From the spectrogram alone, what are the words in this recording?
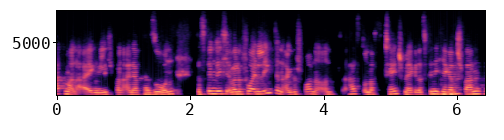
hat man eigentlich von einer Person. Das finde ich, weil du vorhin LinkedIn angesprochen hast und das Changemaker, das finde ich ja ganz mhm. spannend,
